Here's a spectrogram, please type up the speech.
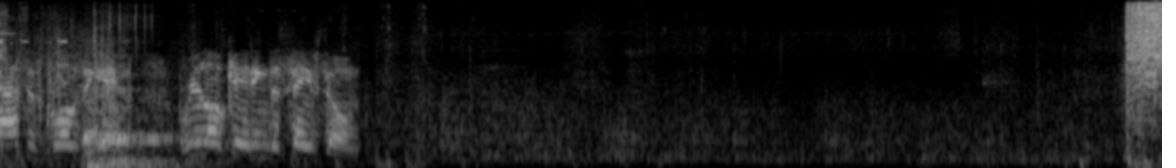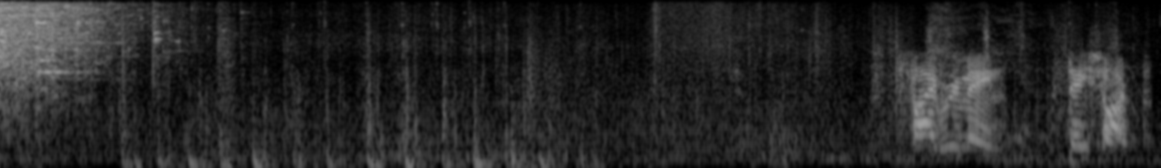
Gas is closing in. Relocating the safe zone. Five remain. Stay sharp.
